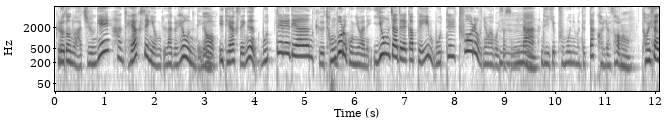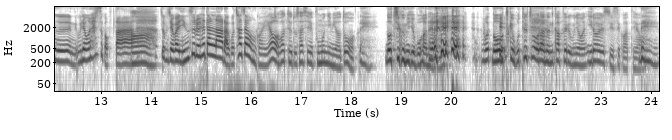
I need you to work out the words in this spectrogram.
그러던 와중에 한 대학생이 연락을 해오는데요. 네. 이 대학생은 모텔에 대한 그 정보를 공유하는 이용자들의 카페인 모텔 투어를 운영하고 있었습니다. 음. 근데 이게 부모님한테 딱 걸려서 어. 더 이상은 운영을 할 수가 없다. 아, 좀 제발 인수를 해달라라고 찾아온 거예요. 저 같아도 사실 부모님이어도 네. 너 지금 이게 뭐 하는 거야? 모텔 너 어떻게 모텔 투어라는 카페를 운영한 이럴 수 있을 것 같아요. 네.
